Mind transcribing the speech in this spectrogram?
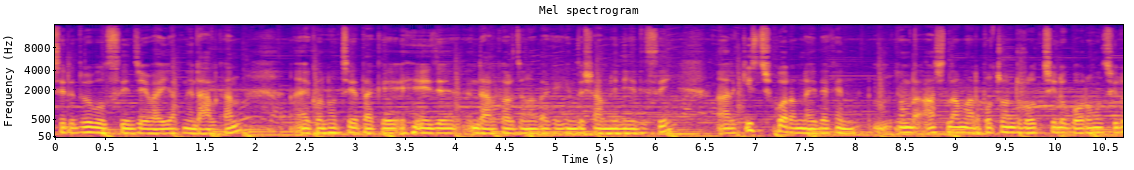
ছেড়ে দেবে বলছি যে, ভাই, আপনি ঢাল খান। এখন হচ্ছে তাকে এই যে ঢাল খাওয়ার জন্য তাকে কিন্তু সামনে দিয়ে দিছি। আর কিচ্ছু করার নাই, দেখেন আমরা আসলাম আর প্রচণ্ড রোদ ছিল, গরমও ছিল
